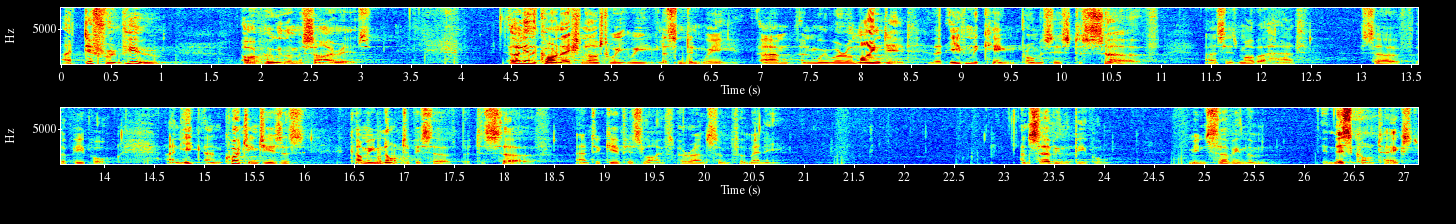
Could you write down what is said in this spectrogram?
a different view of who the Messiah is. Early in the coronation last week, we listened, didn't we? Um, and we were reminded that even the king promises to serve as his mother had, serve the people. And, he, and quoting Jesus, coming not to be served, but to serve and to give his life a ransom for many. And serving the people means serving them in this context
